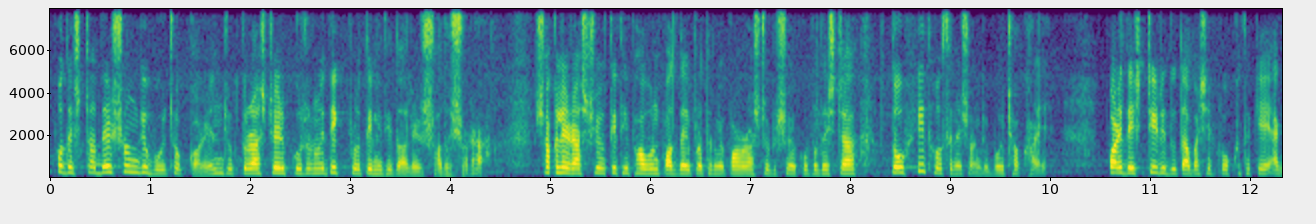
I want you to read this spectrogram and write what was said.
উপদেষ্টাদের সঙ্গে বৈঠক করেন যুক্তরাষ্ট্রের কূটনৈতিক প্রতিনিধি দলের সদস্যরা। সকালে রাষ্ট্রীয় অতিথি ভবন পদ্মায় প্রথমে পররাষ্ট্র বিষয়ক উপদেষ্টা তৌহিদ হোসেনের সঙ্গে বৈঠক হয়। পরে দেশটির দূতাবাসের পক্ষ থেকে এক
